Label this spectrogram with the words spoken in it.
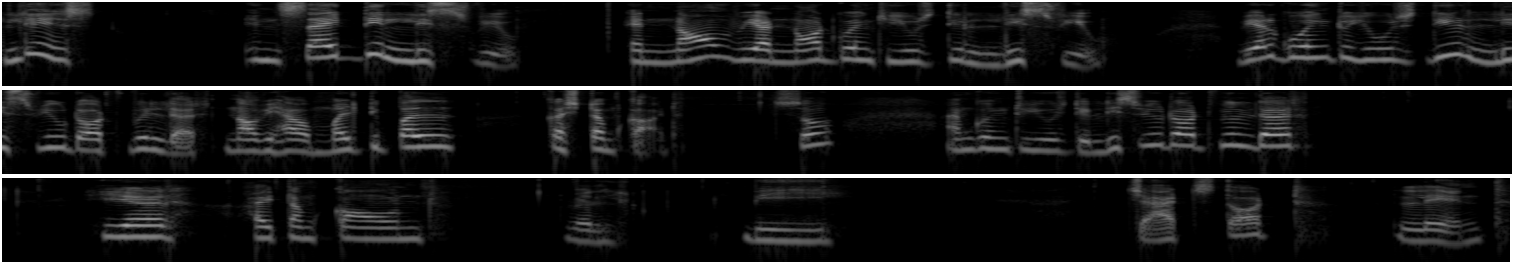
list inside the list view. And now we are not going to use the list view. We are going to use the list view dot builder. Now we have multiple custom card. So i'm going to use the list view dot builder. Here item count will be chats dot length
